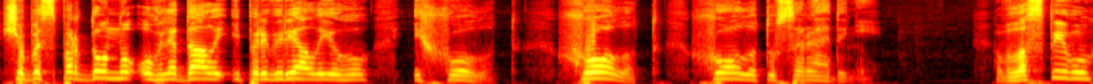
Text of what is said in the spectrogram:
що безпардонно оглядали і перевіряли його, і холод, холод, холод усередині. Властиво,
